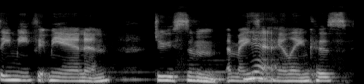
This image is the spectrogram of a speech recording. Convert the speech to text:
see me, fit me in, and do some amazing yeah. healing because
